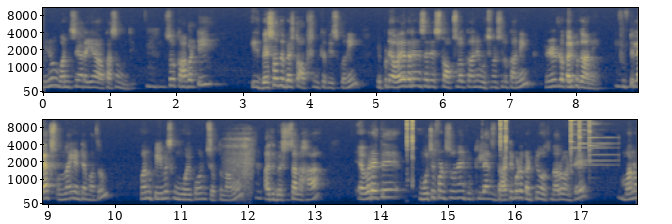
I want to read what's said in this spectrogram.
మినిమం వన్ సిఆర్ అయ్యే అవకాశం ఉంది. సో కాబట్టి ఇది బెస్ట్ ఆఫ్ ద బెస్ట్ ఆప్షన్గా తీసుకొని ఇప్పుడు ఎవరి దగ్గరైనా సరే స్టాక్స్లో కానీ మ్యూచువల్ ఫండ్స్లో కానీ రెండింటిలో కలిపి కానీ ఫిఫ్టీ ల్యాక్స్ ఉన్నాయి అంటే మాత్రం మనం పిఎంఎస్కి మూవ్ అయిపోవని చెప్తున్నాము. అది బెస్ట్ సలహా. ఎవరైతే మ్యూచువల్ ఫండ్స్లోనే ఫిఫ్టీ ల్యాక్స్ దాటి కూడా కంటిన్యూ అవుతున్నారో అంటే మనం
